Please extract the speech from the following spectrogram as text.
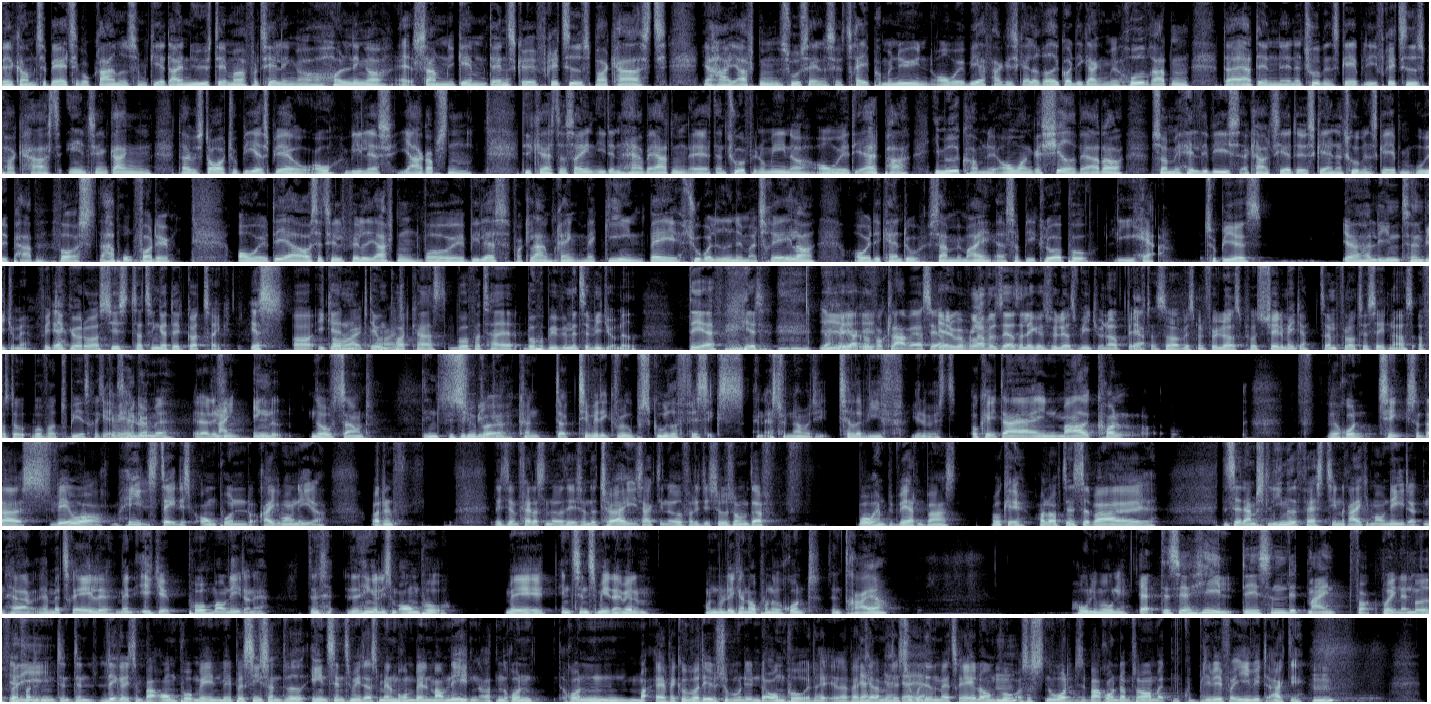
Velkommen tilbage til programmet, som giver dig nye stemmer, fortællinger og holdninger, alt sammen igennem Danske Fritidspodcast. Jeg har i aftenens udsendelse 3 på menuen, og øh, vi er faktisk allerede godt i gang med hovedretten. Der er den øh, naturvidenskabelige fritidspodcast En til en gangen, der består af Tobias Bjerg og Vilas Jacobsen. De kaster sig ind i den her verden af naturfænomener, og øh, de er et par imødekommende og engagerede værter, som heldigvis er klar til at skære naturvidenskaben ud i pap for os, der har brug for det. Og øh, det er også tilfældet i aften, hvor øh, Villas forklarer omkring magien bag superledende materialer, og øh, det kan du sammen med mig altså blive klogere på lige her. Tobias, jeg har lige taget en video med, for ja. det gjorde du også sidst, så tænker jeg, det er et godt trick. Yes. Og igen, alright, det er jo alright. en podcast, hvorfor, tager jeg, hvorfor bliver vi med at tage video med? Det er fordi, at... Jeg kan, jeg kan forklare, hvad jeg ser. Ja, du kan forklare, hvad du ser, og så lægger jeg selvfølgelig også videoen op bagefter. Ja. Så hvis man følger os på sociale medier, så kan man få lov til at se den også, og forstå, hvorfor Tobias reagerer. Skal vi have lyd med, eller er det Nej, fint? ingen lyd. No sound. Det er en Superconductivity Group School of Physics and Astronomy, Tel Aviv University. Okay, der er en meget kold rund ting, som der svæver helt statisk oven på en række magneter, og den ligesom falder sådan noget, det er sådan noget tørre i sagt i noget, for det ser ud som om, der hvor han bevæger den bare. Okay, hold op, den sidder bare... Øh, den sidder nærmest limet fast til en række magneter, den her, den her materiale, men ikke på magneterne. Den, den hænger ligesom ovenpå med en centimeter imellem. Og nu ligger han op på noget rundt. Den drejer. Holy moly. Ja, det ser helt, det er sådan lidt mindfuck på en eller anden måde. Fordi... Ja, for den, den, den ligger ligesom bare ovenpå med, med præcis sådan, du ved, 1 cm mellemrum mellem magneten og den runde, runde ja, hvad kan ud, det er supermagneten der ovenpå, eller, eller hvad ja, kalder man ja, det, superledende ja, ja. materiale ovenpå, mm. og så snurrer det ligesom bare rundt om, som om, at den kunne blive ved for evigt-agtig. Mm.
